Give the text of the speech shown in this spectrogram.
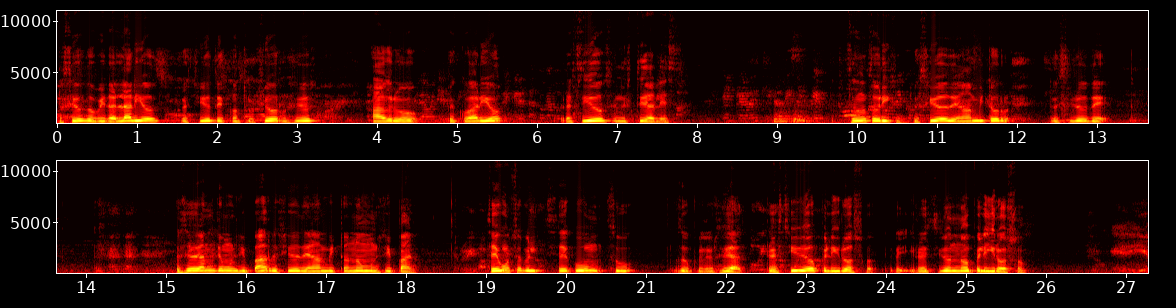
residuos hospitalarios, residuos de construcción, residuos agropecuarios, residuos industriales. Según su origen, residuos de ámbito, residuos de residuos de ámbito municipal, residuos de ámbito no municipal. Según según su su peligrosidad, residuo peligroso y residuo no peligroso.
